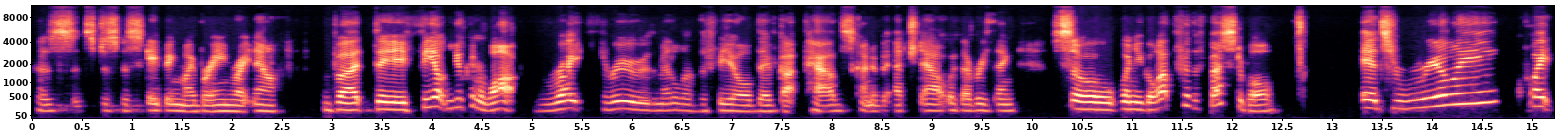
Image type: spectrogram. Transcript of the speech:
because it's just escaping my brain right now. But the field, you can walk right through the middle of the field. They've got paths kind of etched out with everything. So when you go up for the festival, it's really quite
